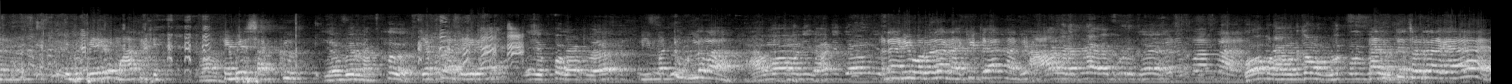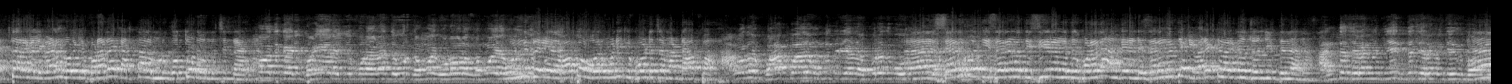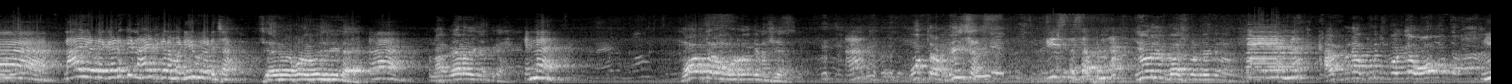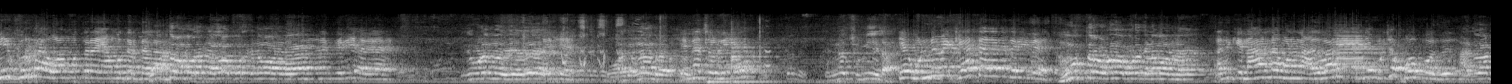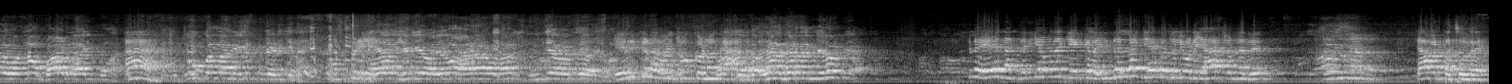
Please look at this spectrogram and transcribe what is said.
இப்ப பேரு மாத்திட்டேன் என் பேரு சக்கு. என் பேர் நக்கு. எப்ப செய்யற நீ எப்ப காட்டுற நீ மட்டும் உள்ளவா ஆமா நீ அண்ணா நீ ஒரு வேளை நக்கிட்ட நான் நான் கிடக்கா எப்படி இருக்கேன் பாப்பா கோபம் நான் அவன் குளுக்கு குளுக்கு கருத்து சொல்றாங்க. கத்தாரங்களி வேலை குறைக்க போனா கத்தால நம்மளுக்கு கொத்தோட வந்துச்சுன்றாங்க. அம்மாத்துக்காரி பணியார வைக்க போனாரா இந்த ஊருக்கு அம்மாய் உடவுல அந்த ஒண்ணு தெரியாது. அப்பா ஒரு மணிக்கு போட்டுச்ச மாட்டாப்பா அவதான் பாப்பாத ஒண்ணும் தெரியாது. அப்புறத்துக்கு செருமத்தி செருமத்தி ஸ்ரீரங்கத்துக்கு போனா அங்க ரெண்டு செருமத்தி அடி வரட்டு வரைக்கும் சொல்லிட்டு இருந்தாங்க அந்த சிரமத்தையும் இந்த ஆ, நாய் கிட்ட கெடுக்கு ஞாயிற்றுக்கிழமை லீவு சரி கூட பேசுறீல நான் வேற கேட்கிறேன். என்ன? மூத்திரம் போடுறதுக்கு என்ன செய்யணும்? மூத்திரம் ரீசன் ரீசஸ் அப்படின்னா யூரின் பாஸ் பண்றதுக்கு அப்படின்னா புடிச்சு போய்க்க ஓ மூத்திரம் நீ புர்றா உன் முத்திர என் முத்திரத்தெல்லாம்? மூத்திரம் போடுறது நல்லா என்ன எனக்கு தெரியாது. இது கூட தெரியாது. என்ன சொல்றீங்க? என்ன சொன்னீங்களா ஏன் ஒண்ணுமே கேட்டாதானே தெரியுது? மூத்திரம் ஒழுங்கா போடுறது என்ன அதுக்கு நான் என்ன பண்ணணும்? அது வாடி தண்ணி குடிச்சா போக போகுது அது வாட்டில் ஓட்டினா பாடு போங்க ஆ, தூக்கம் அடிக்கணும் அப்படியா? சிட்டியா வரையும் ஆனா இந்தியா வந்து எதுக்குடா போய் தூக்கணும்? இல்ல ஏ நான் தெரியாம தான் கேட்கல. இதெல்லாம் கேட்க சொல்லி உன்னை யார் சொன்னது? வியாபாரத்தை சொல்றேன்.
